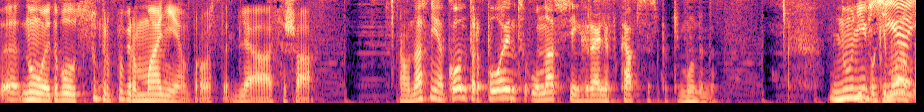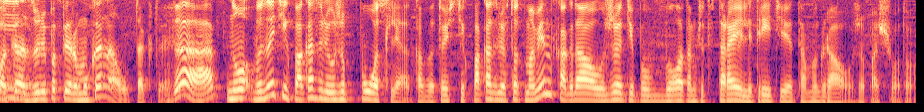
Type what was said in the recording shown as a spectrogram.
э, ну, это было супер-пупер мания просто для США. А у нас нет. Counterpoint, у нас все играли в капсы с покемонами. Ну, не И все. покемонов и- показывали по Первому каналу, так-то. Да. Но, вы знаете, их показывали уже после, как бы, то есть их показывали в тот момент, когда уже, типа, была там что-то вторая или третья там игра уже по счету.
